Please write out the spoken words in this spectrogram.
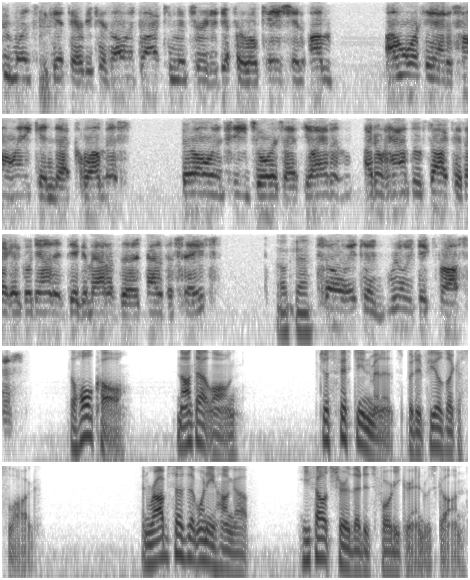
two months to get there because all the documents are at a different location. I'm I'm working out of Salt Lake and uh, Columbus. They're all in St. George. I, you know, I haven't. I don't have those documents. I got to go down and dig them out of the out of the safe. Okay. So it's a really big process. The whole call, not that long, just 15 minutes, but it feels like a slog. And Rob says that when he hung up, he felt sure that his 40 grand was gone.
